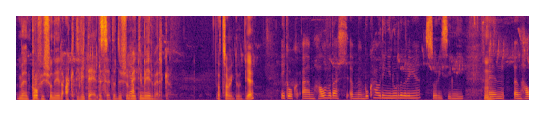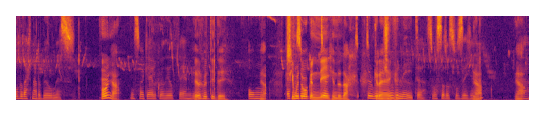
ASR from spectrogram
mijn professionele activiteiten zetten. Dus een Ja. beetje meer werken. Dat zou ik doen. Jij? Ik ook een halve dag eh, mijn boekhouding in orde brengen. Sorry Cindy. Hm. En een halve dag naar de wellness. Oh ja, Dat zou ik eigenlijk wel heel fijn vinden. heel goed idee. Om Ja. Misschien moeten we ook een te- negende dag. te krijgen. rejuvenaten, zoals ze dat zo zeggen. Ja. Ja.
